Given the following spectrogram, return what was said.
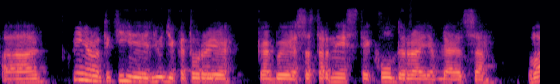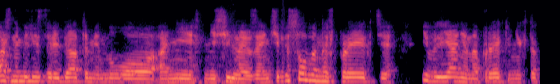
А, к примеру, такие люди, которые как бы со стороны стейкхолдера являются важными ребятами, но они не сильно заинтересованы в проекте, и влияние на проект у них так,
